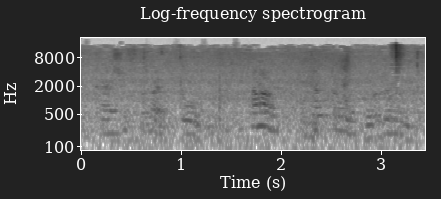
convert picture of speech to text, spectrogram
이렇게 하실 수가 있고 하나 보여드리면 있고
